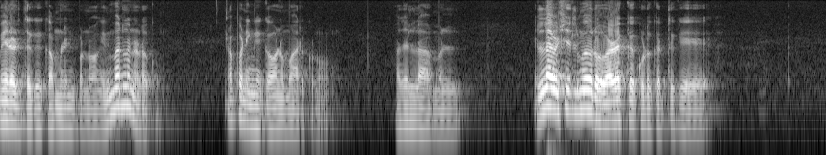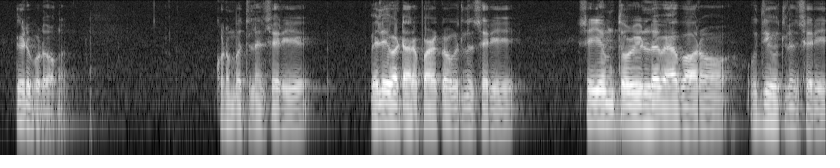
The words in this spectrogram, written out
மேலிடத்துக்கு கம்ப்ளைண்ட் பண்ணுவாங்க. இது மாதிரிலாம் நடக்கும். அப்போ நீங்கள் கவனமாக இருக்கணும். அது இல்லாமல் எல்லா விஷயத்துலையுமே ஒரு வழக்கை கொடுக்கறதுக்கு ஈடுபடுவாங்க. குடும்பத்திலும் சரி வெளிவட்டார பழக்க வழக்கத்திலும் சரி செய்யும் தொழிலில் வியாபாரம் உத்தியோகத்திலும் சரி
